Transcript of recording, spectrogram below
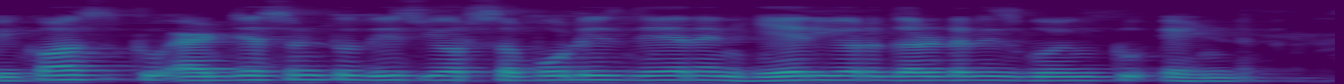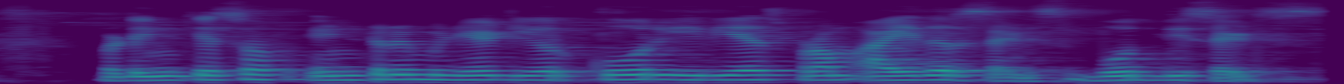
Because to adjacent to this your support is there and here your girder is going to end. But in case of intermediate your core area is from either sides both the sides.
